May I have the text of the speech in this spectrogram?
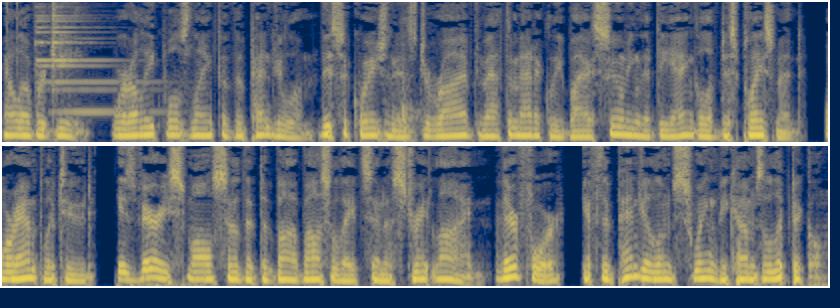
L over g, where L equals length of the pendulum. This equation is derived mathematically by assuming that the angle of displacement, or amplitude, is very small so that the bob oscillates in a straight line. Therefore, if the pendulum's swing becomes elliptical,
